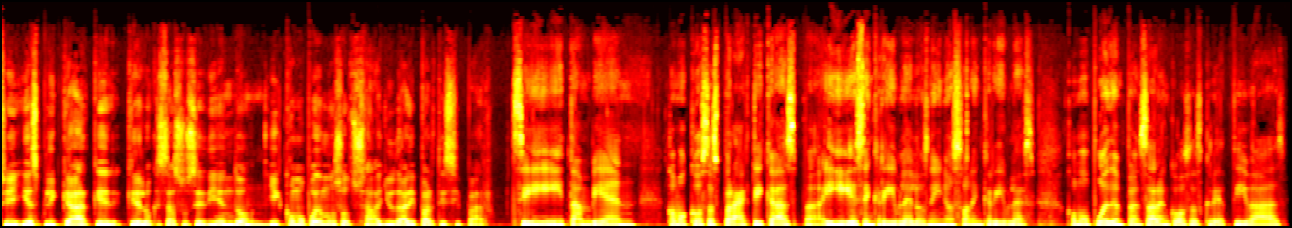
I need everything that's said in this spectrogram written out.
Sí, y explicar qué, qué es lo que está sucediendo y cómo podemos nosotros ayudar y participar. Sí, y también como cosas prácticas, y es increíble, los niños son increíbles, cómo pueden pensar en cosas creativas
